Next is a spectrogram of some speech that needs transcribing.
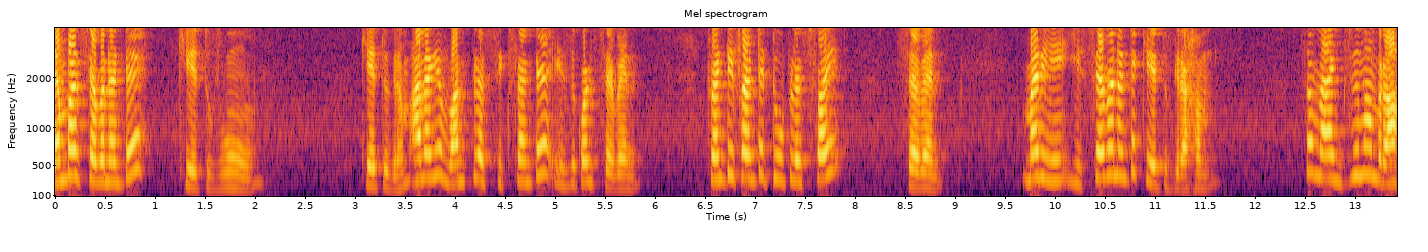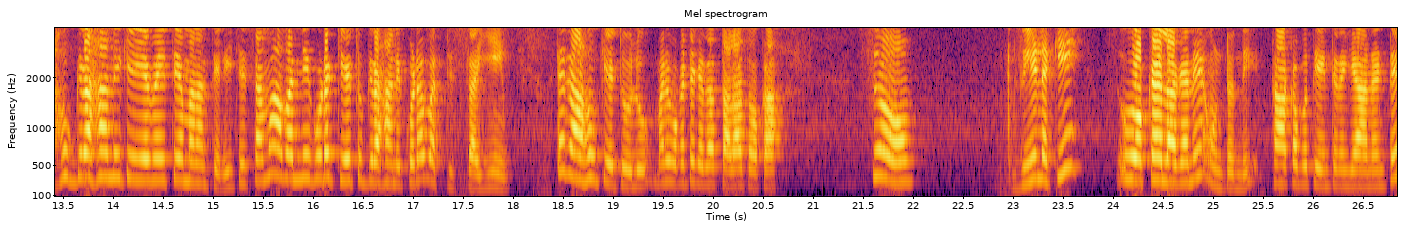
నెంబర్ సెవెన్ అంటే కేతువు. కేతుగ్రహం. అలాగే వన్ ప్లస్ సిక్స్ అంటే is equal seven. Twenty five అంటే టూ ప్లస్ ఫైవ్ సెవెన్. మరి ఈ సెవెన్ అంటే కేతుగ్రహం సో మ్యాక్సిమం రాహుగ్రహానికి ఏవైతే మనం తెలియచేసామో అవన్నీ కూడా కేతుగ్రహానికి కూడా వర్తిస్తాయి. అంటే రాహుకేతువులు మరి ఒకటే కదా తలాతోక సో వీళ్ళకి ఒకేలాగానే ఉంటుంది. కాకపోతే ఏంటనయ్యా అంటే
